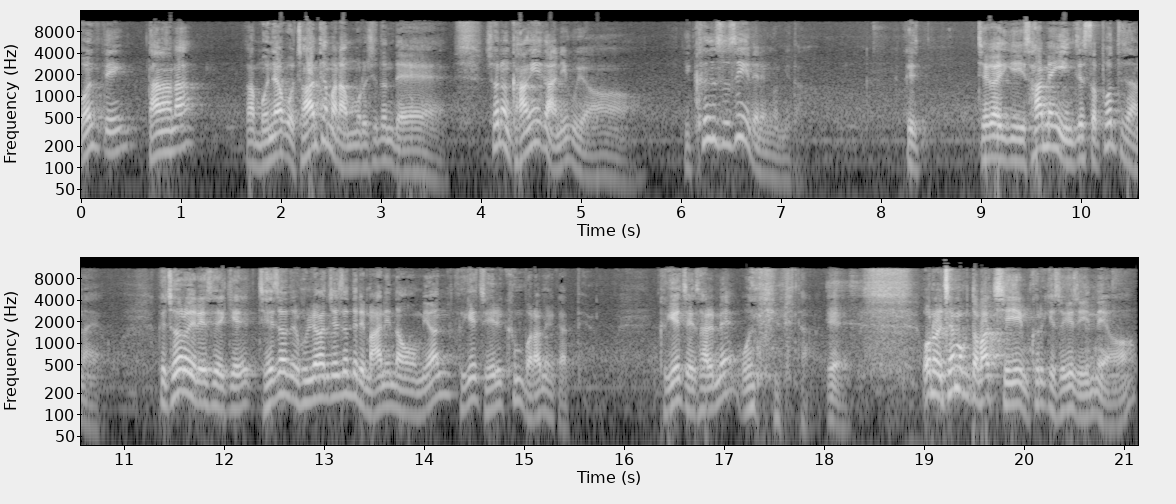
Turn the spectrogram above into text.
one thing, 단 하나가 뭐냐고 저한테만 안 물으시던데 저는 강의가 아니고요. 이 큰 스승이 되는 겁니다. 그 제가 이 사명이 인재 support잖아요. 그 저로 인해서 이렇게 제자들, 훌륭한 제자들이 많이 나오면 그게 제일 큰 보람일 것 같아요. 그게 제 삶의 원칙입니다. 예. 오늘 제목도 마침 그렇게 정해져 있네요.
